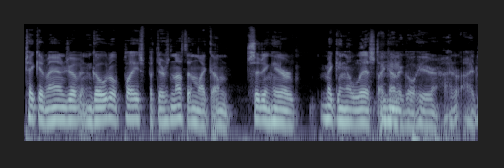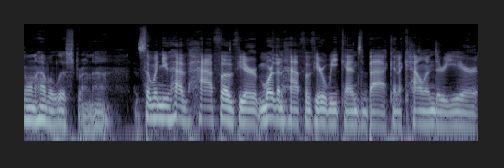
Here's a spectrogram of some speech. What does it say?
take advantage of it and go to a place. But there's nothing like I'm sitting here making a list. I mm-hmm. got to go here. I, don't, I don't have a list right now. So when you have half of your, more than half of your weekends back in a calendar year,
